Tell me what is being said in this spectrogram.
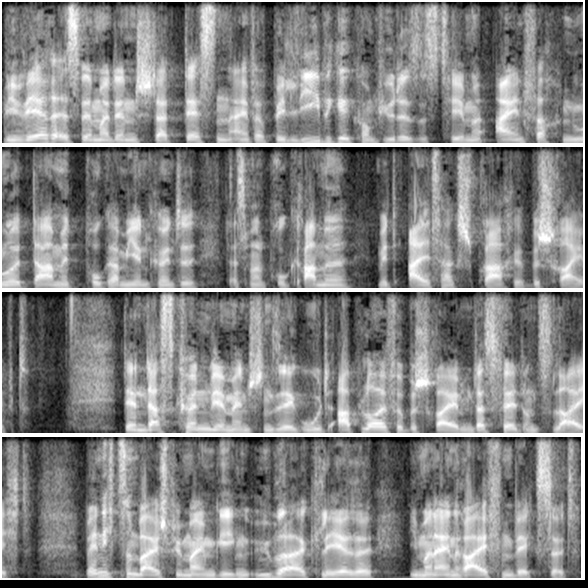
Wie wäre es, wenn man denn stattdessen einfach beliebige Computersysteme einfach nur damit programmieren könnte, dass man Programme mit Alltagssprache beschreibt? Denn das können wir Menschen sehr gut. Abläufe beschreiben, das fällt uns leicht. Wenn ich zum Beispiel meinem Gegenüber erkläre, wie man einen Reifen wechselt,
